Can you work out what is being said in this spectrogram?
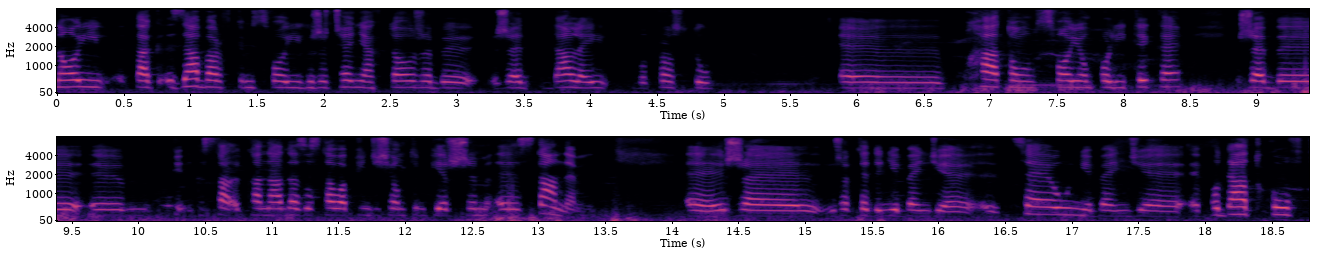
No i tak zawarł w tym swoich życzeniach to, żeby, że dalej po prostu e, pcha tą swoją politykę, żeby e, Kanada została 51 stanem. E, Że, że wtedy nie będzie ceł, nie będzie podatków,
